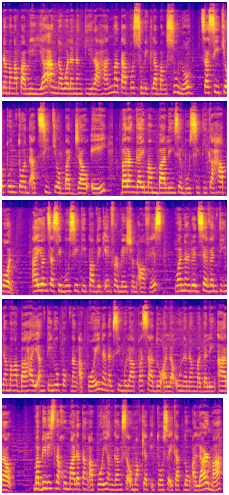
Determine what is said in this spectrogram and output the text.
na mga pamilya ang nawalan ng tirahan matapos sumiklab ang sunog sa Sitio Puntod at Sitio Badjao A, Barangay Mambaling, Cebu City kahapon. Ayon sa Cebu City Public Information Office, 170 na mga bahay ang tinupok ng apoy na nagsimula pasado alauna ng madaling araw. Mabilis na kumalat ang apoy hanggang sa umakyat ito sa ikatlong alarma,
